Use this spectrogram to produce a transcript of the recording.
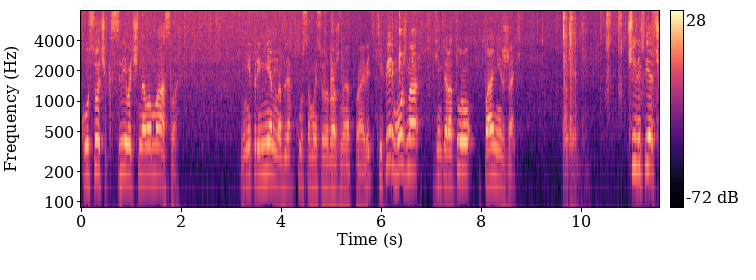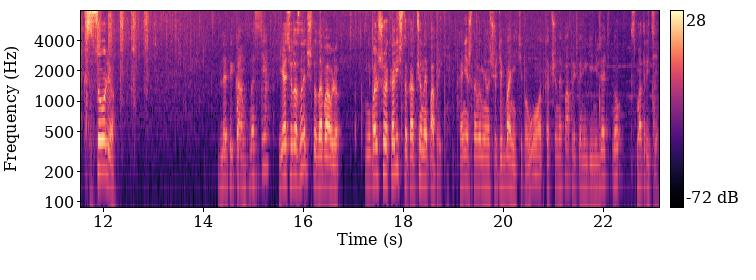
Кусочек сливочного масла. Непременно для вкуса мы сюда должны отправить. Теперь можно температуру понижать. Чили перчик с солью для пикантности. Я сюда, знаете, что добавлю? Небольшое количество копченой паприки. Конечно, вы мне начнете банить, типа, вот, копченая паприка нигде не взять. Ну, смотрите.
